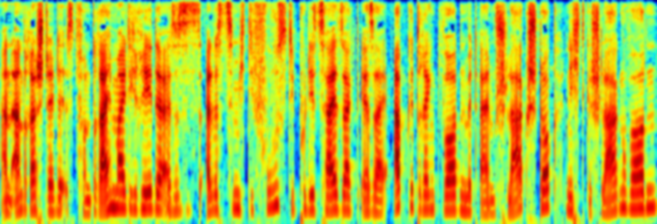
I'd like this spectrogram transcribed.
An anderer Stelle ist von dreimal die Rede. Also es ist alles ziemlich diffus. Die Polizei sagt, er sei abgedrängt worden mit einem Schlagstock, nicht geschlagen worden.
